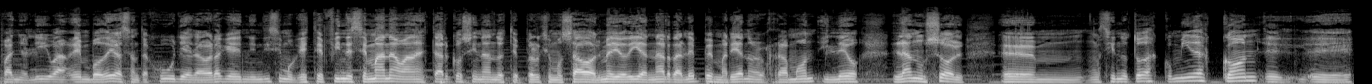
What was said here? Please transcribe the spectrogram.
Paño Oliva en Bodega Santa Julia. La verdad que es lindísimo que este fin de semana van a estar cocinando este próximo sábado al mediodía Narda Lépez, Mariano Ramón y Leo Lanusol, eh, haciendo todas comidas con... Eh,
